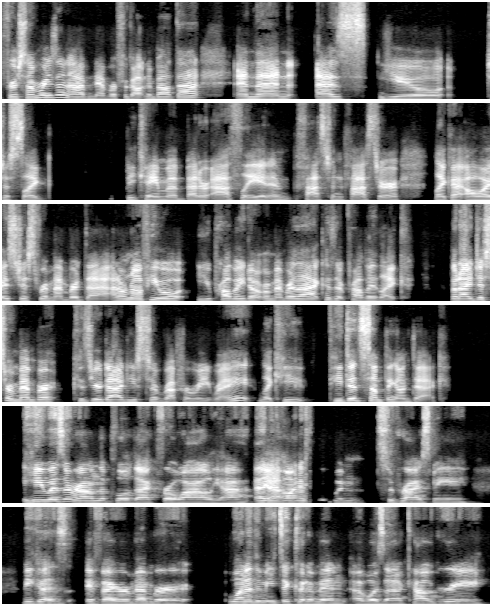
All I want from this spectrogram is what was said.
for some reason, I've never forgotten about that. And then as you just like became a better athlete and fast and faster, like I always just remembered that. I don't know if you you probably don't remember that because it probably like, but I just remember because your dad used to referee, right? Like he he did something on deck. He was around the pool deck for a while, yeah. And yeah. it honestly wouldn't surprise me because if I remember, one of the meets it could have been uh, was a Calgary.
